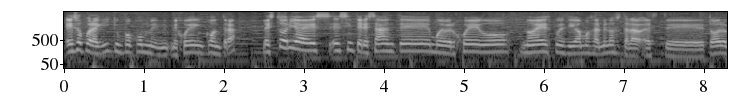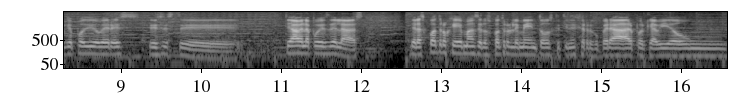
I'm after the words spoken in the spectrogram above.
eso por aquí que un poco me, me juega en contra. La historia es, es, interesante, mueve el juego, no es, pues, digamos, al menos hasta la, este, todo lo que he podido ver es, es este, te habla, pues, de las, de las cuatro gemas, de los cuatro elementos que tienes que recuperar porque ha habido un,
